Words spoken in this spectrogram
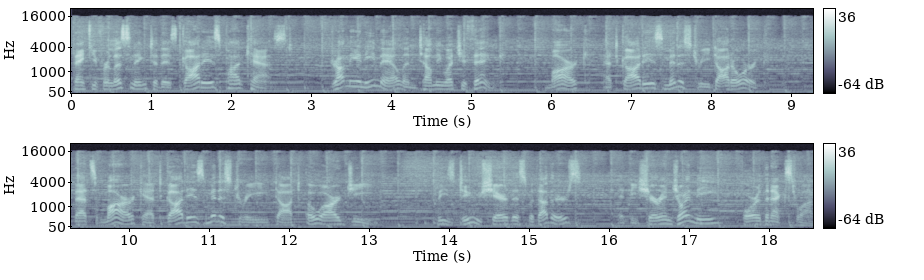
Thank you for listening to this God Is podcast. Drop me an email and tell me what you think. Mark at godisministry.org. That's mark at godisministry.org. Please do share this with others and be sure and join me for the next one.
